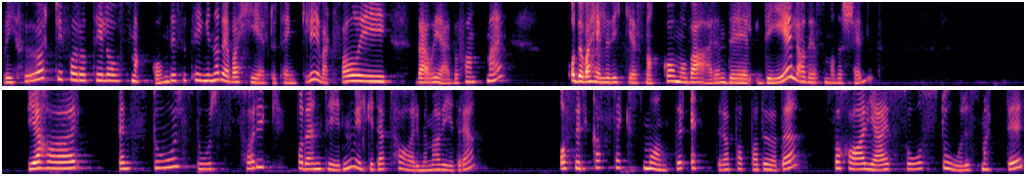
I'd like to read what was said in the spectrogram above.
bli hørt i forhold til å snakke om disse tingene. Det var helt utenkelig, i hvert fall i der hvor jeg befant meg. Og det var heller ikke snakk om å være en del, del av det som hadde skjedd. Jeg har en stor, stor sorg på den tiden, hvilket jeg tar med meg videre. Og ca. seks måneder etter at pappa døde, så har jeg så store smerter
